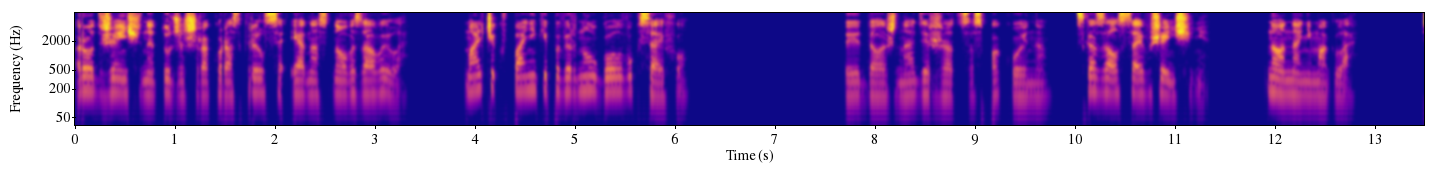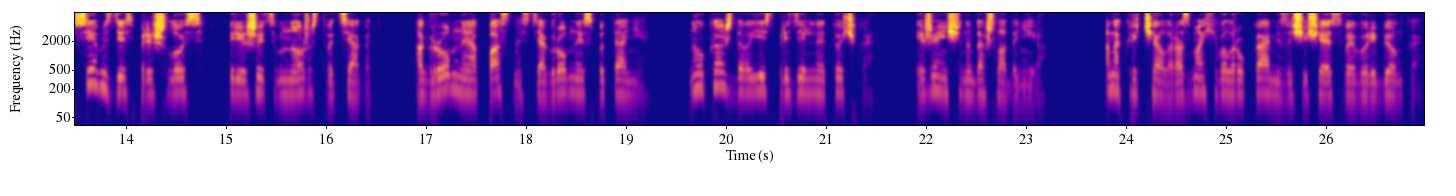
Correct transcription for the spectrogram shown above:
Рот женщины тут же широко раскрылся, и она снова завыла. Мальчик в панике повернул голову к Сайфу. «Ты должна держаться спокойно», — сказал Сайф женщине. Но она не могла. Всем здесь пришлось пережить множество тягот, огромные опасности, огромные испытания. Но у каждого есть предельная точка, и женщина дошла до нее. Она кричала, размахивала руками, защищая своего ребенка,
